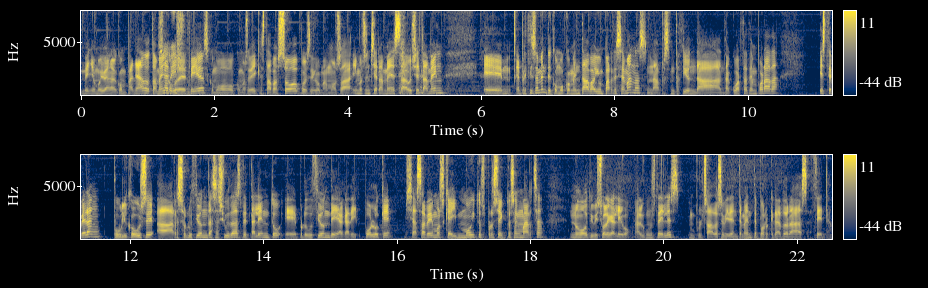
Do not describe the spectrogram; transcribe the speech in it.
veño moi ben acompañado tamén, xa como vexo. decías, como, como ve que estaba soa, pois pues digo, vamos a, imos encher a mesa hoxe tamén. eh, precisamente, como comentaba hai un par de semanas, na presentación da, da cuarta temporada, Este verán publicouse a resolución das axudas de talento e produción de Agadic, polo que xa sabemos que hai moitos proxectos en marcha no audiovisual galego, algúns deles impulsados evidentemente por creadoras Z.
